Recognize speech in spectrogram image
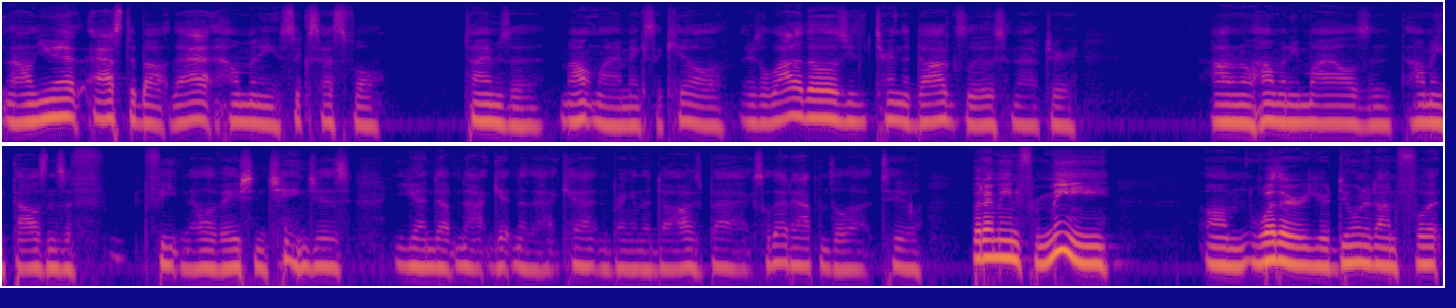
now you asked about that. How many successful times a mountain lion makes a kill? There's a lot of those. You turn the dogs loose, and after I don't know how many miles and how many thousands of feet in elevation changes, you end up not getting to that cat and bringing the dogs back. So that happens a lot too. But I mean, for me, um, whether you're doing it on foot,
